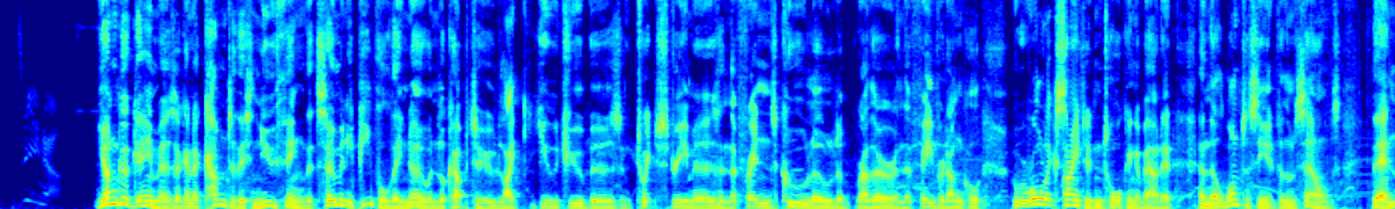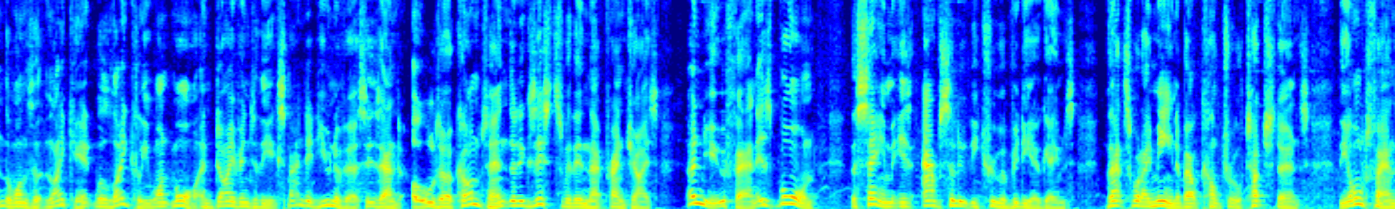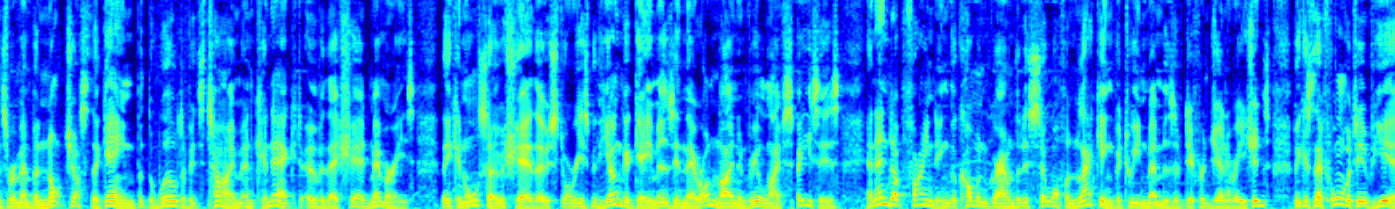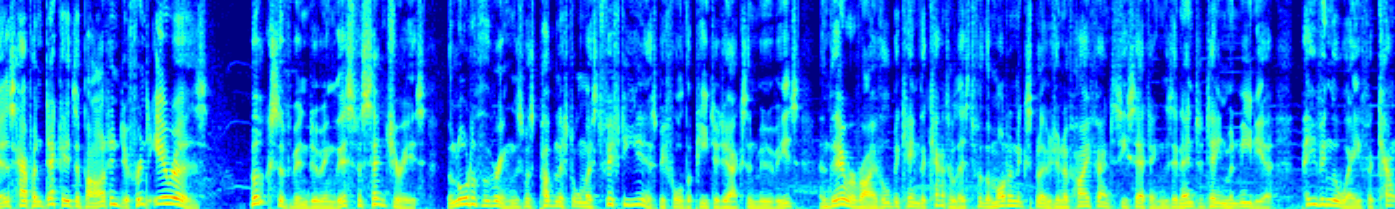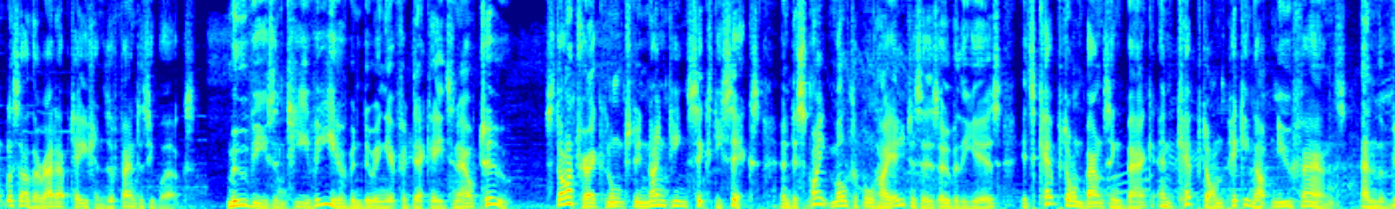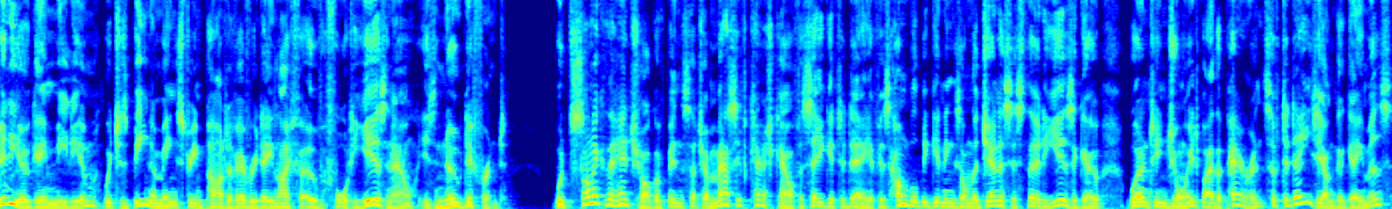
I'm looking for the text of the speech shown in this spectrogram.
Younger gamers are going to come to this new thing that so many people they know and look up to, like YouTubers and Twitch streamers and the friend's cool older brother and the favourite uncle, who are all excited and talking about it, and they'll want to see it for themselves. Then, the ones that like it will likely want more and dive into the expanded universes and older content that exists within that franchise. A new fan is born, the same is absolutely true of video games. That's what I mean about cultural touchstones. The old fans remember not just the game, but the world of its time and connect over their shared memories. They can also share those stories with younger gamers in their online and real life spaces and end up finding the common ground that is so often lacking between members of different generations because their formative years happen decades apart in different eras. Books have been doing this for centuries. The Lord of the Rings was published almost 50 years before the Peter Jackson movies, and their arrival became the catalyst for the modern explosion of high fantasy settings in entertainment media, paving the way for countless other adaptations of fantasy works. Movies and TV have been doing it for decades now too. Star Trek launched in 1966, and despite multiple hiatuses over the years, it's kept on bouncing back and kept on picking up new fans. And the video game medium, which has been a mainstream part of everyday life for over 40 years now, is no different. Would Sonic the Hedgehog have been such a massive cash cow for Sega today if his humble beginnings on the Genesis 30 years ago weren't enjoyed by the parents of today's younger gamers?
